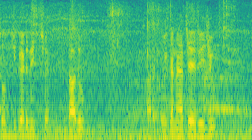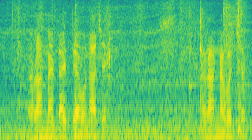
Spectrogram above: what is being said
সবজি কেটে দিচ্ছে, দাদু। আর ওইখানে আছে রিজু। রান্নার দায়িত্ব এখন আছে। রান্না করছে।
